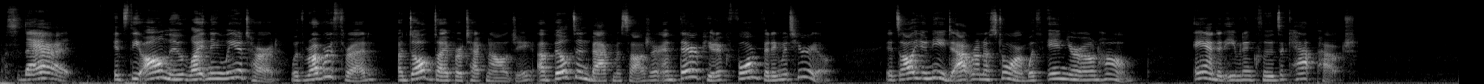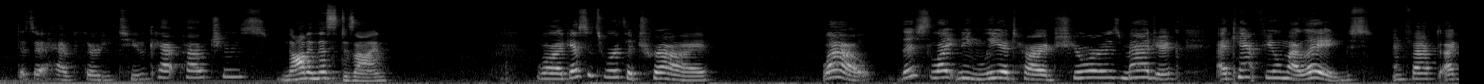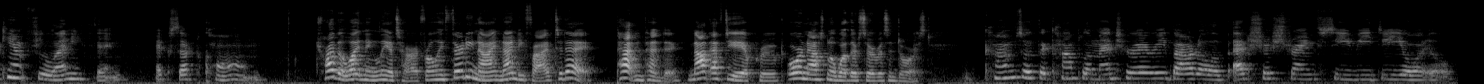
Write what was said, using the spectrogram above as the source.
What's that? It's the all new Lightning Leotard with rubber thread, adult diaper technology, a built in back massager, and therapeutic form fitting material. It's all you need to outrun a storm within your own home. And it even includes a cat pouch. Does it have 32 cat pouches? Not in this design. Well, I guess it's worth a try. Wow, this lightning leotard sure is magic. I can't feel my legs. In fact, I can't feel anything except calm. Try the Lightning Leotard for only $39.95 today. Patent pending, not FDA approved or National Weather Service endorsed. Comes with a complimentary bottle of extra strength CBD oil.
